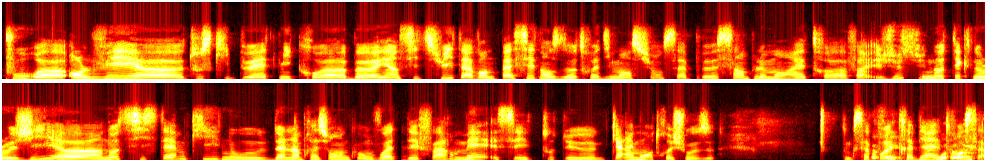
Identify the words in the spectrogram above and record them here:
pour enlever tout ce qui peut être microbes et ainsi de suite avant de passer dans une autre dimension. Ça peut simplement être enfin, juste une autre technologie, un autre système qui nous donne l'impression qu'on voit des phares, mais c'est tout, carrément autre chose. Donc ça pourrait très bien être ça.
